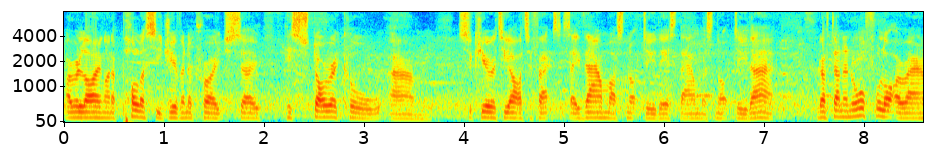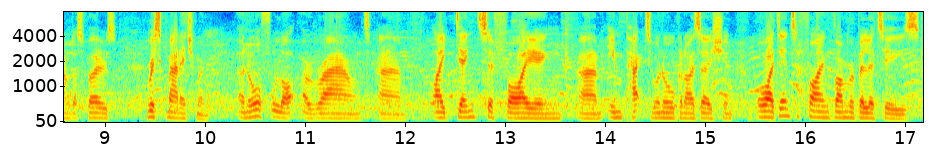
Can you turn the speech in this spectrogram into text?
are relying on a policy driven approach, so historical um, security artifacts that say thou must not do this, thou must not do that. But I've done an awful lot around, I suppose, risk management, an awful lot around um, identifying um, impact to an organisation or identifying vulnerabilities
